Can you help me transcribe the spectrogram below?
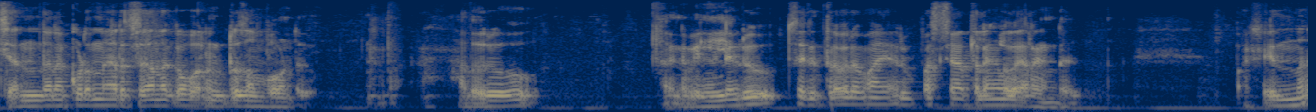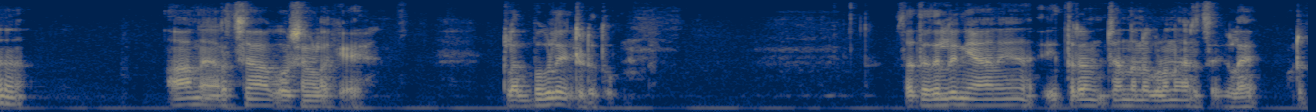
ചന്ദനക്കുടം നേർച്ച എന്നൊക്കെ പറഞ്ഞിട്ടൊരു സംഭവമുണ്ട്. അതൊരു അതിന് വലിയൊരു ചരിത്രപരമായ ഒരു പശ്ചാത്തലങ്ങൾ വേറെ ഉണ്ട് പക്ഷെ ഇന്ന് ആ നേർച്ച ആഘോഷങ്ങളൊക്കെ ക്ലബ്ബുകൾ ഏറ്റെടുത്തു. സത്യത്തിൽ ഞാൻ ഇത്തരം ചന്ദനക്കുടം നേർച്ചകളെ ഒരു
